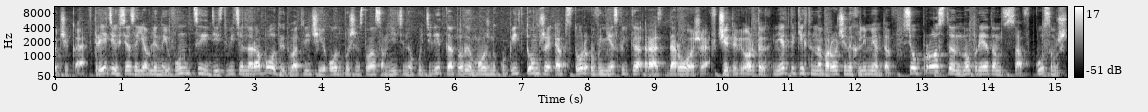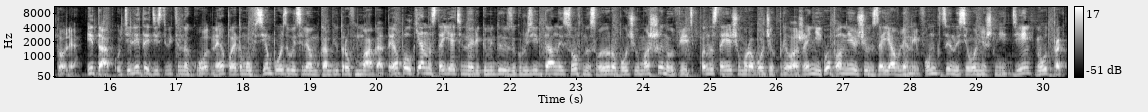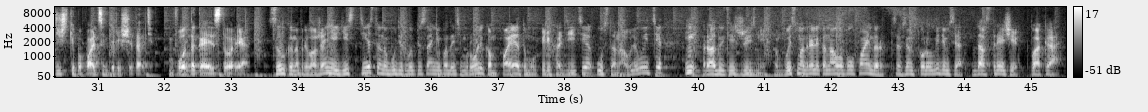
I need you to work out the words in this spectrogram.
В-третьих, все заявленные функции действительно работают, в отличие от большинства сомнительных утилит, которые можно купить в том же App Store в несколько раз дороже. В-четвертых, нет каких-то навороченных элементов. Все просто, но при этом со вкусом что ли. Итак, утилита действительно годная, поэтому всем пользователям компьютеров Mac от Apple я настоятельно рекомендую загрузить данный софт на свою рабочую машину, ведь по-настоящему рабочих приложений, выполняющих заявленные функции на сегодняшний день, ну вот практически по пальцам пересчитать. Вот такая история. Ссылка на приложение, естественно, будет в описании под этим роликом, поэтому переходите, устанавливайте и радуйтесь жизни. Вы смотрели канал Apple Finder. Совсем скоро увидимся. До встречи. Пока.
